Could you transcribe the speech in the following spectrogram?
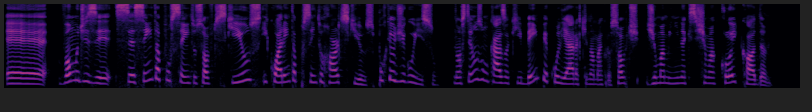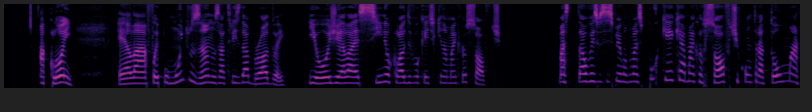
É, vamos dizer 60% soft skills e 40% hard skills. Por que eu digo isso? Nós temos um caso aqui bem peculiar aqui na Microsoft de uma menina que se chama Chloe Codden. A Chloe, ela foi por muitos anos atriz da Broadway e hoje ela é Senior Cloud Advocate aqui na Microsoft. Mas talvez vocês perguntem, mas por que, que a Microsoft contratou uma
